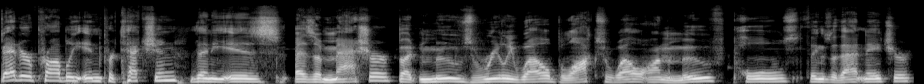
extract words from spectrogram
better probably in protection than he is as a masher, but moves really well, blocks well on the move, pulls, things of that nature,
